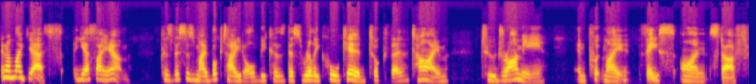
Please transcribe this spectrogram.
And I'm like, "Yes, yes, I am," because this is my book title. Because this really cool kid took the time to draw me and put my face on stuff.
